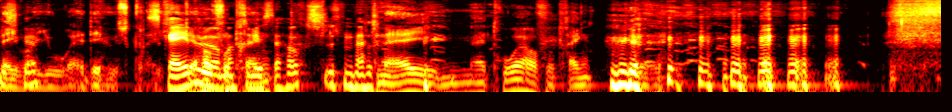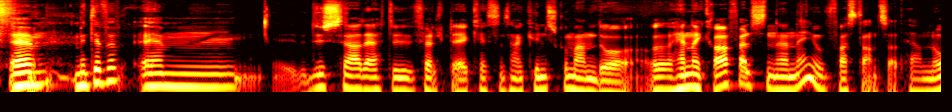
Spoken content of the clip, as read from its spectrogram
Nei, hva gjorde jeg? Det husker jeg ikke. Skrev du om at du mistet hørselen, eller? Nei, jeg tror jeg har fortrengt det. Um, men det var um, Du sa det at du fulgte Kristiansand Kunstkommando. Og Henrik Rafelsen han er jo fast ansatt her nå,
